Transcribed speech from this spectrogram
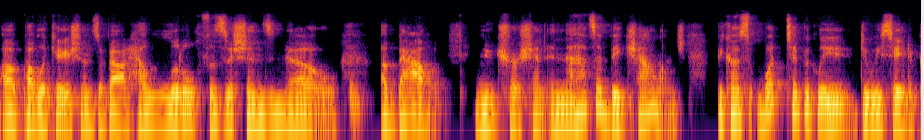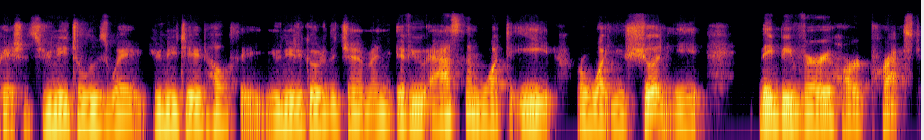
uh, publications about how little physicians know about nutrition. And that's a big challenge because what typically do we say to patients? You need to lose weight, you need to eat healthy, you need to go to the gym. And if you ask them what to eat or what you should eat, they'd be very hard pressed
